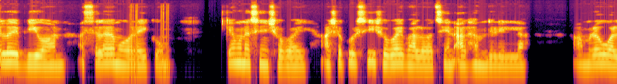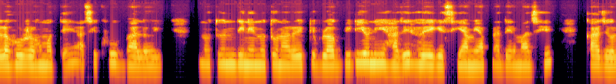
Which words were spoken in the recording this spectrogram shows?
হ্যালো এভরিওয়ান আসসালামু আলাইকুম কেমন আছেন সবাই? আশা করছি সবাই ভালো আছেন, আলহামদুলিল্লাহ। আমরাও আল্লাহর রহমতে আছি, খুব ভালোই। নতুন দিনে নতুন আরও একটি ব্লগ ভিডিও নিয়ে হাজির হয়ে গেছি আমি আপনাদের মাঝে, কাজল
